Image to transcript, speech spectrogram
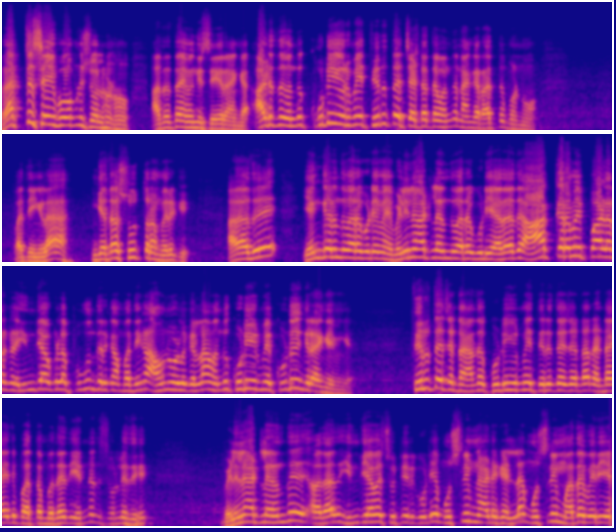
ரத்து செய்வோம்னு சொல்லணும். அதை தான் இவங்க செய்கிறாங்க அடுத்து வந்து குடியுரிமை திருத்த சட்டத்தை வந்து நாங்கள் ரத்து பண்ணுவோம். பார்த்தீங்களா இங்கே தான் சூத்திரம் இருக்குது அதாவது எங்கேருந்து வரக்கூடிய வெளிநாட்டிலேருந்து வரக்கூடிய அதாவது ஆக்கிரமிப்பாளர்கள் இந்தியாவுக்குள்ளே புகுந்துருக்கான் பார்த்தீங்கன்னா அவனுங்களுக்கெல்லாம் வந்து குடியுரிமை கொடுங்கிறாங்க இவங்க. திருத்த சட்டம் அந்த குடியுரிமை திருத்த சட்டம் ரெண்டாயிரத்தி பத்தொன்பது அது என்னது சொல்லுது? வெளிநாட்டில இருந்து அதாவது இந்தியாவை சுற்றி இருக்கக்கூடிய முஸ்லீம் நாடுகளில் முஸ்லீம் மத வெறிய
